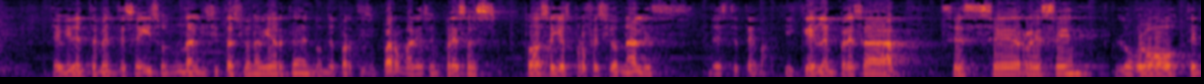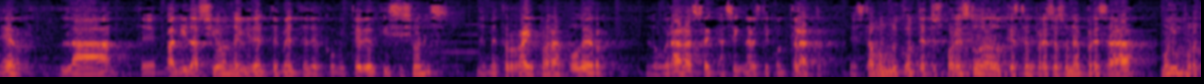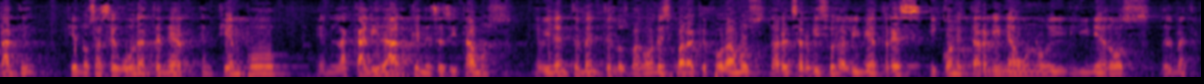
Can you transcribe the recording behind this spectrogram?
evidentemente se hizo en una licitación abierta en donde participaron varias empresas, todas ellas profesionales de este tema. Y que la empresa CCRC logró tener la eh, validación evidentemente del comité de adquisiciones de Metrorrey para poder lograr asignar este contrato. Estamos muy contentos por esto, dado que esta empresa es una empresa muy importante que nos asegura tener en tiempo, en la calidad que necesitamos, evidentemente los vagones para que podamos dar el servicio a la línea 3 y conectar línea 1 y línea 2 del metro.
